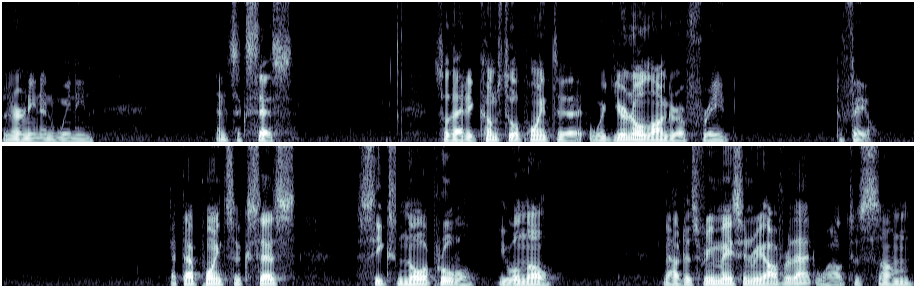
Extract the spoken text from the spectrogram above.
learning and winning and success so that it comes to a point where you're no longer afraid to fail. At that point, success seeks no approval. You will know. Now, does Freemasonry offer that? Well, to some,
